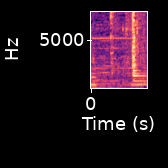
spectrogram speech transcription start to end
you.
